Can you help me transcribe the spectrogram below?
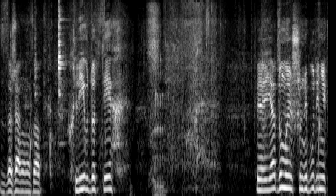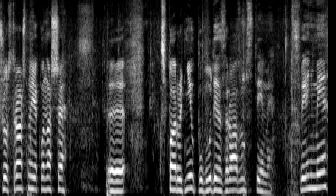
зажену назад в хлів до тих. Е, Я думаю, що не буде нічого страшного, як вона ще е, з пару днів побуде разом з тими свиньми,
